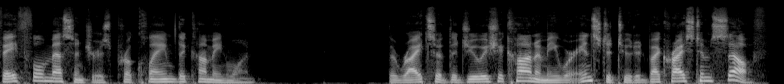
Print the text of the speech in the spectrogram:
faithful messengers proclaimed the coming one. The rites of the Jewish economy were instituted by Christ himself.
